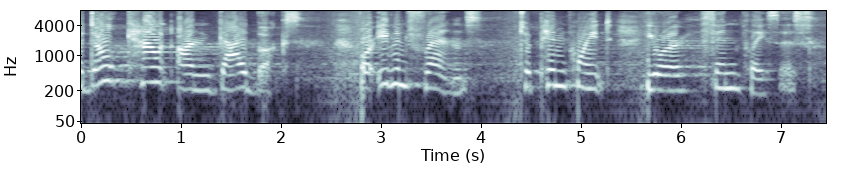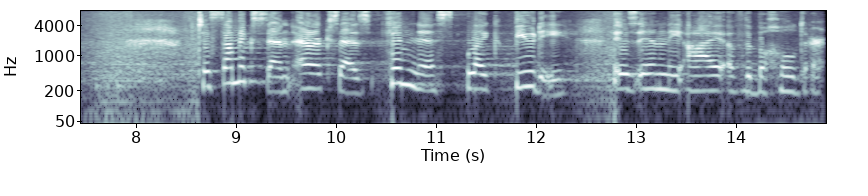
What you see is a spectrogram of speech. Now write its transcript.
But don't count on guidebooks or even friends to pinpoint your thin places. To some extent, Eric says, thinness, like beauty, is in the eye of the beholder.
